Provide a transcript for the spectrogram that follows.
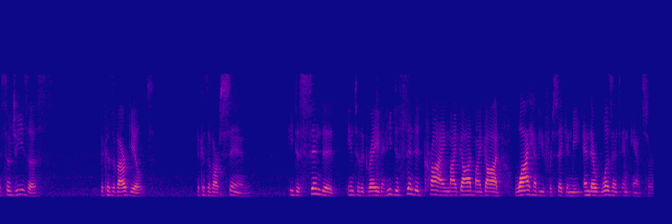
And so Jesus, because of our guilt, because of our sin, he descended into the grave and he descended crying, My God, my God, why have you forsaken me? And there wasn't an answer.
